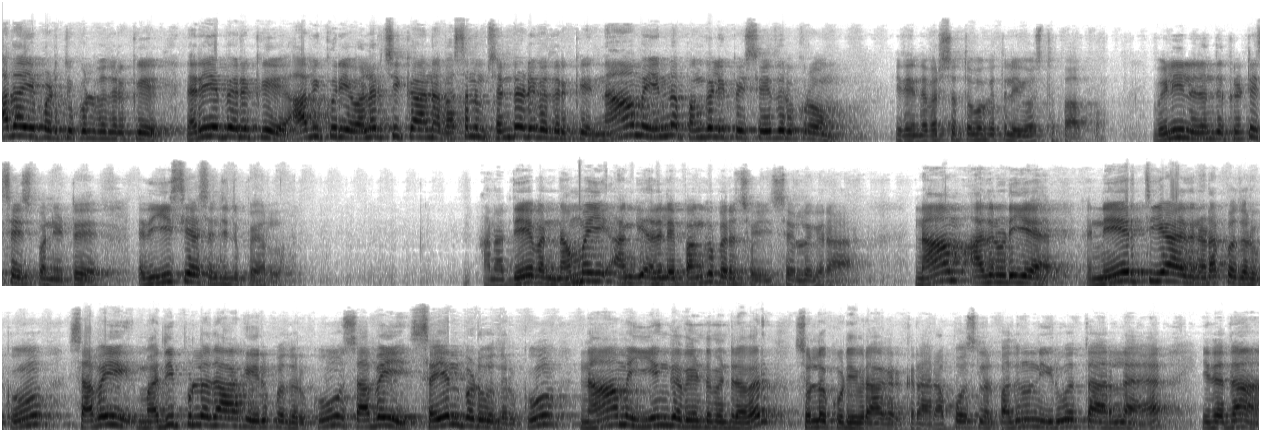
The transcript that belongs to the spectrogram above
ஆதாயப்படுத்திக் கொள்வதற்கு நிறைய பேருக்கு ஆவிக்குரிய வளர்ச்சிக்கான வசனம் சென்றடைவதற்கு நாம் என்ன பங்களிப்பை செய்திருக்கிறோம்? இதை இந்த வருஷ துவக்கத்தில் யோசித்து பார்ப்போம். வெளியிலிருந்து கிரிட்டிசைஸ் பண்ணிட்டு இது ஈஸியாக செஞ்சுட்டு போயிடலாம். ஆனால் தேவன் நம்மை அங்கே அதில் பங்கு பெற சொல்லி சொல்லுகிறார். நாம் அதனுடைய நேர்த்தியா இது நடப்பதற்கும் சபை மதிப்புள்ளதாக இருப்பதற்கும் சபை செயல்படுவதற்கும் நாம இயங்க வேண்டும் என்று அவர் சொல்லக்கூடியவராக இருக்கிறார். அப்போ சிலர் பதினொன்று இருபத்தாறில் இதை தான்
